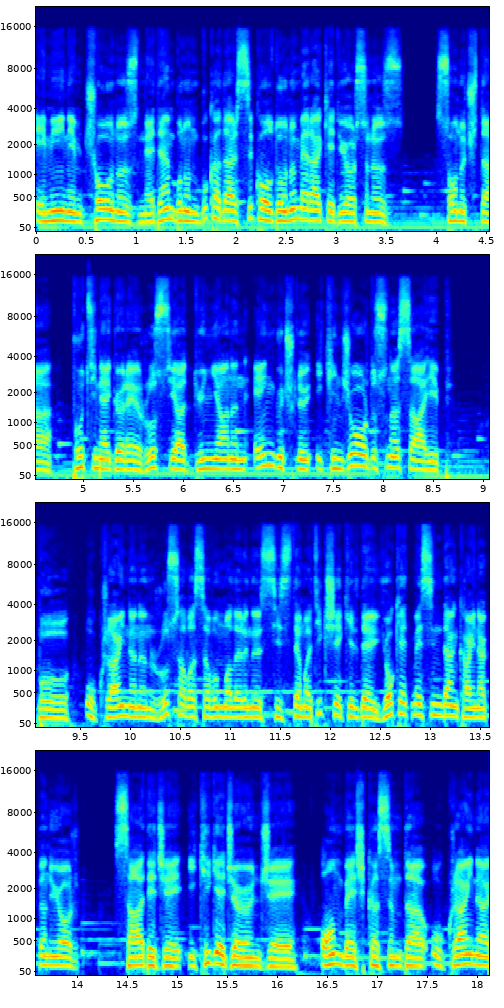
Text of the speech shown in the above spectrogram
eminim çoğunuz neden bunun bu kadar sık olduğunu merak ediyorsunuz. Sonuçta Putin'e göre Rusya dünyanın en güçlü ikinci ordusuna sahip. Bu, Ukrayna'nın Rus hava savunmalarını sistematik şekilde yok etmesinden kaynaklanıyor. Sadece iki gece önce 15 Kasım'da Ukrayna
